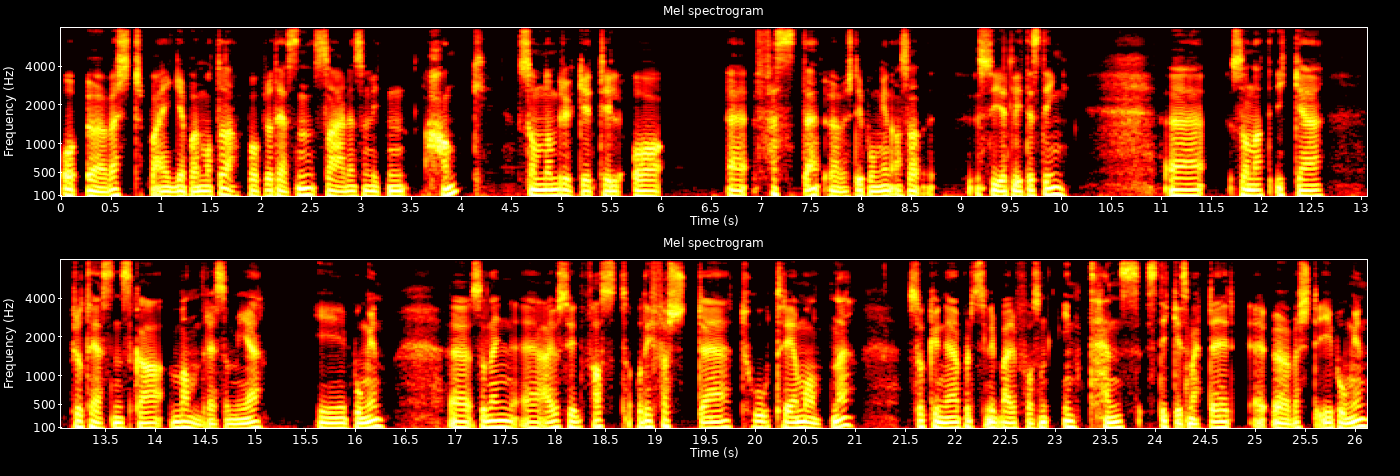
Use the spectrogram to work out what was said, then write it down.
Og øverst på egget, på en måte, da, på protesen, så er det en sånn liten hank som de bruker til å eh, feste øverst i pungen, altså sy et lite sting. Eh, sånn at ikke protesen skal vandre så mye i pungen. Eh, så den eh, er jo sydd fast, og de første to-tre månedene så kunne jeg plutselig bare få sånn intens stikkesmerter eh, øverst i pungen,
